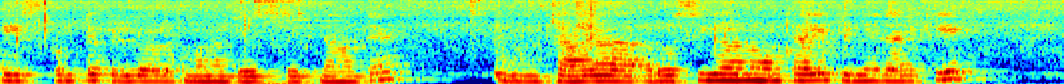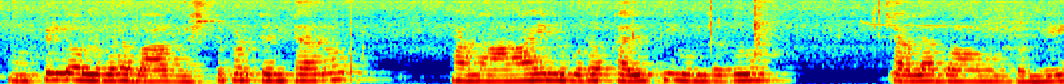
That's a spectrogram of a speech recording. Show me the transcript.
తీసుకుంటే పిల్లలకు మనం చేసి పెట్టినామంటే చాలా రుచిగానూ ఉంటాయి తినేదానికి. పిల్లలు కూడా బాగా ఇష్టపడి తింటారు. మన ఆయిల్ కూడా కల్తీ ఉండదు. చాలా బాగుంటుంది.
